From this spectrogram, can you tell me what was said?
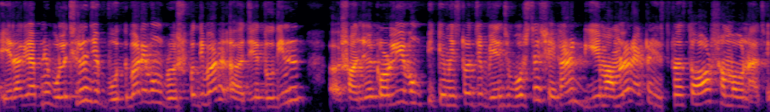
এর আগে আপনি বলেছিলেন যে বুধবার এবং বৃহস্পতিবার যে দুদিন সঞ্জয় করলি এবং পিকে মিশ্র যে বেঞ্চ বসছে সেখানে ডিএ মামলার একটা হেস্তনেস্ত হওয়ার সম্ভাবনা আছে।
